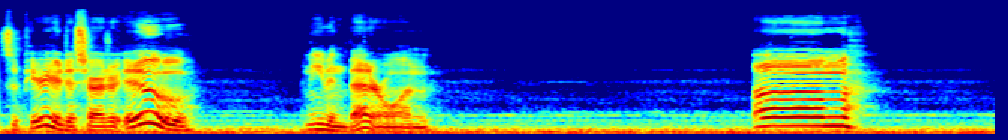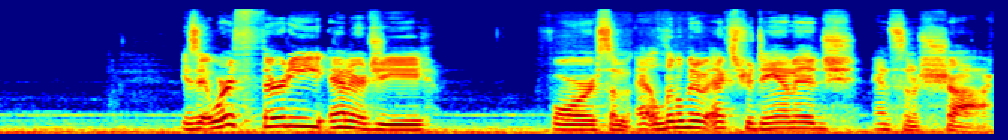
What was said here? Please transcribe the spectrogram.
Superior discharger. Ooh! An even better one. Um... Is it worth 30 energy for some a little bit of extra damage and some shock,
